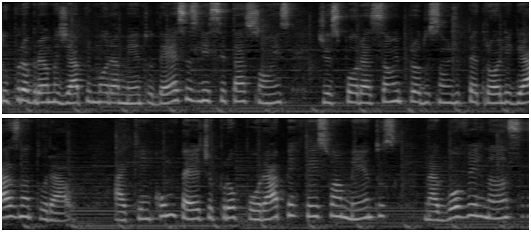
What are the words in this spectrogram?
do Programa de Aprimoramento dessas licitações de exploração e produção de petróleo e gás natural, a quem compete propor aperfeiçoamentos na governança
